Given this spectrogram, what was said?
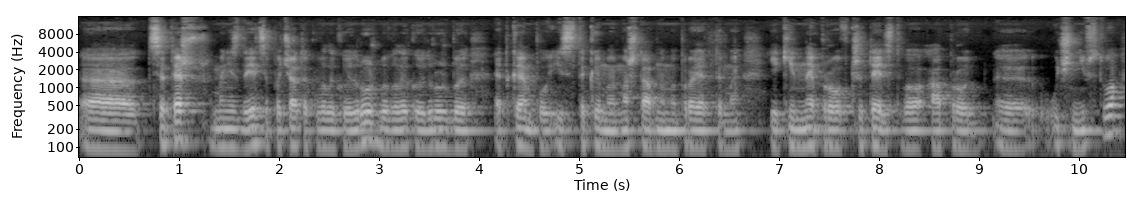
Е, Це теж, мені здається, початок великої дружби, великої дружби Едкемпу із такими масштабними проектами, які не про вчительство, а про е, учнівство.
